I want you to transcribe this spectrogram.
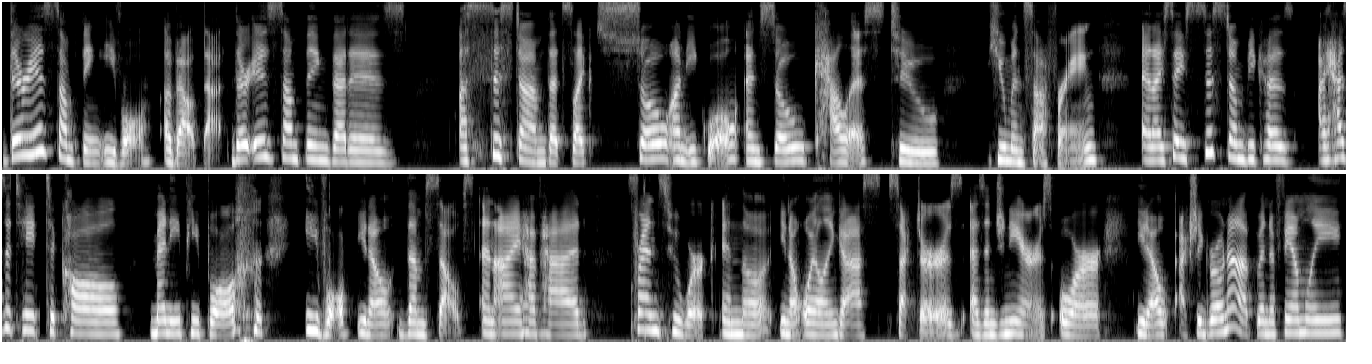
there is something evil about that. There is something that is a system that's like so unequal and so callous to human suffering. And I say system because I hesitate to call many people evil, you know, themselves. And I have had friends who work in the, you know, oil and gas sector as, as engineers or, you know, actually grown up in a family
